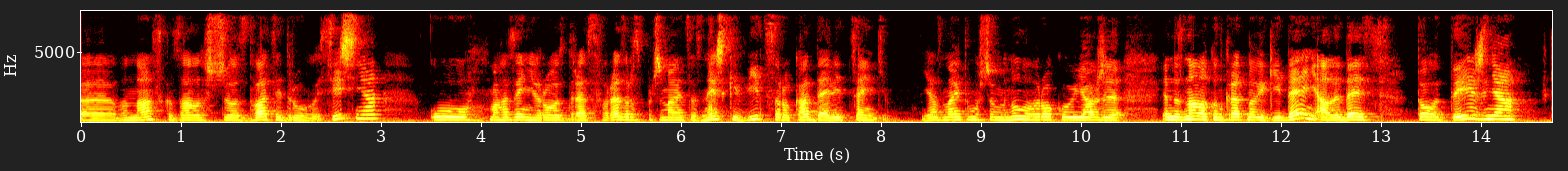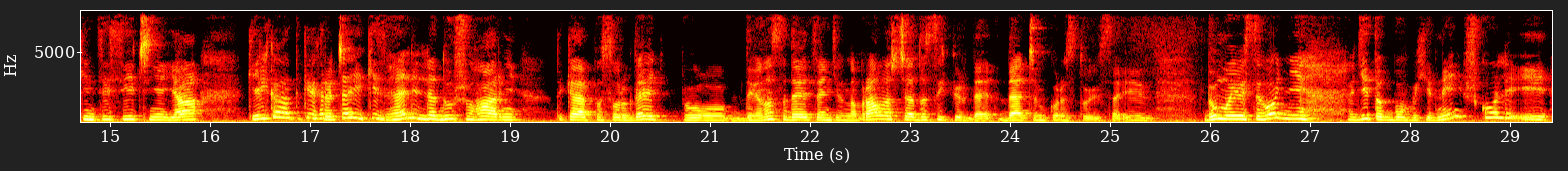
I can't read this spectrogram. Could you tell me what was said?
Е, вона сказала, що з 22 січня у магазині Rose Dress for розпочинаються знижки від 49 центів. Я знаю, тому що минулого року я вже я не знала конкретно в який день, але десь того тижня, в кінці січня, я кілька таких речей, якісь гелі для душу гарні. Таке по 49, по 99 центів набрала ще до сих пір де, дечим користуюся. І думаю, сьогодні діток був вихідний в школі і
